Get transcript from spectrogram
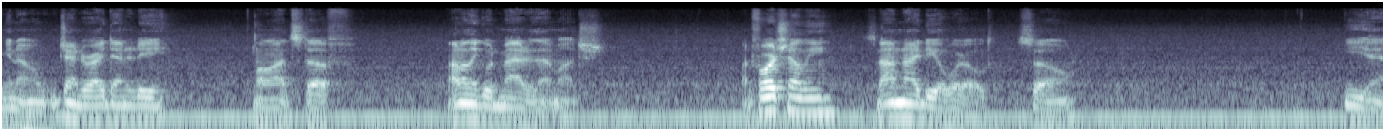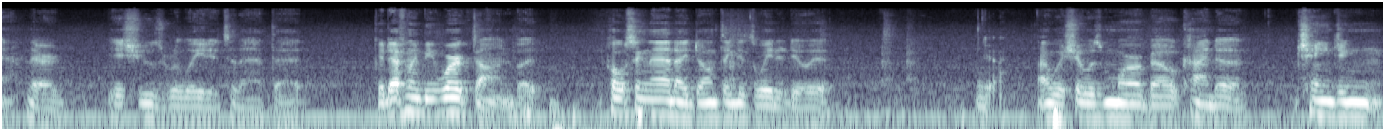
you know, gender identity, all that stuff, I don't think it would matter that much. Unfortunately, it's not an ideal world, so yeah, there are issues related to that that could definitely be worked on, but posting that, I don't think is the way to do it. Yeah. I wish it was more about kind of changing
